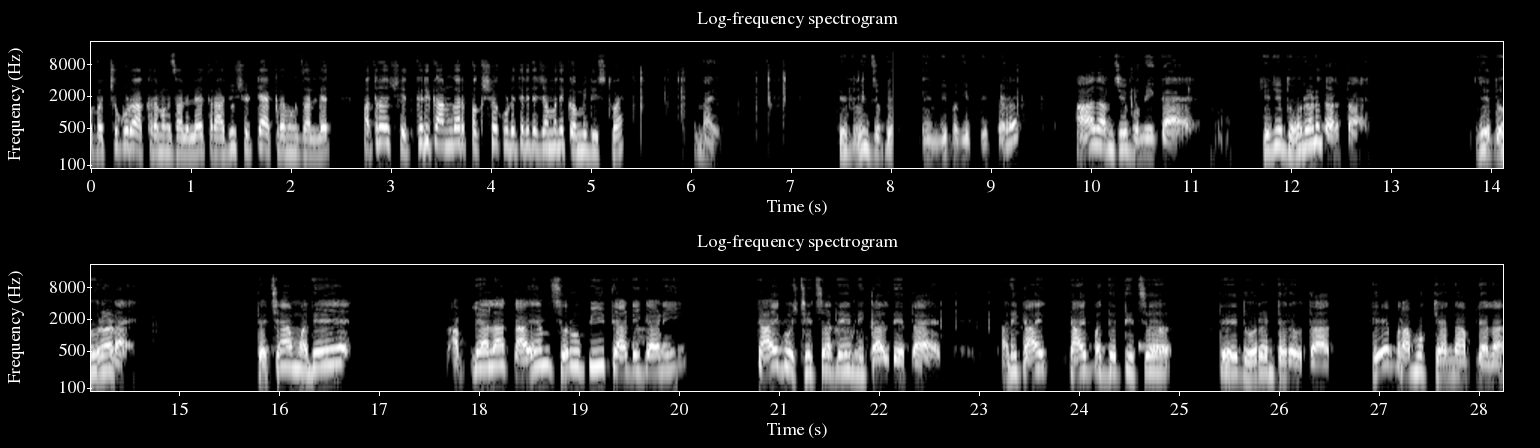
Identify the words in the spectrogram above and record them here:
बच्चू कडू आक्रमक झालेले आहेत राजू शेट्टी आक्रमक झालेले आहेत. मात्र शेतकरी कामगार पक्ष कुठेतरी त्याच्यामध्ये कमी दिसतोय? नाही. ते दोन मी बघितली तर आज आमची भूमिका आहे की जे धोरण करताय जे धोरण आहे त्याच्यामध्ये आपल्याला कायमस्वरूपी त्या ठिकाणी काय गोष्टीचा ते निकाल देत आहेत आणि काय काय पद्धतीचं ते धोरण ठरवतात हे प्रामुख्यानं आपल्याला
